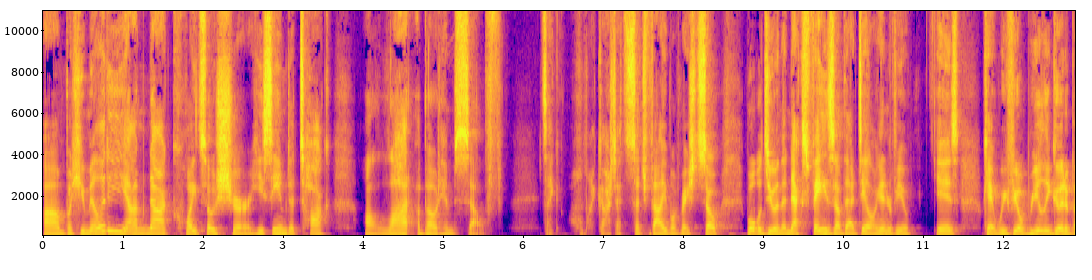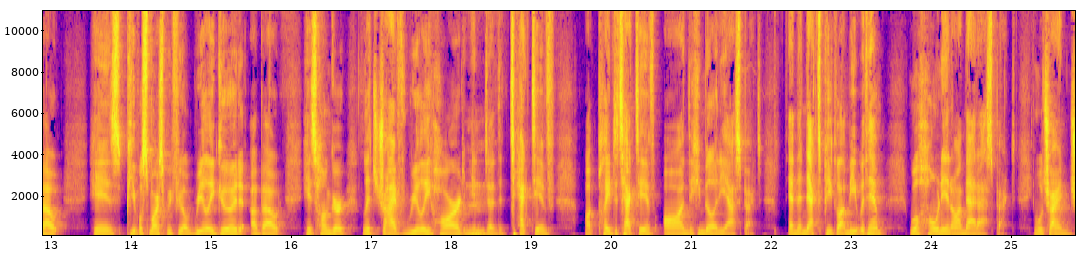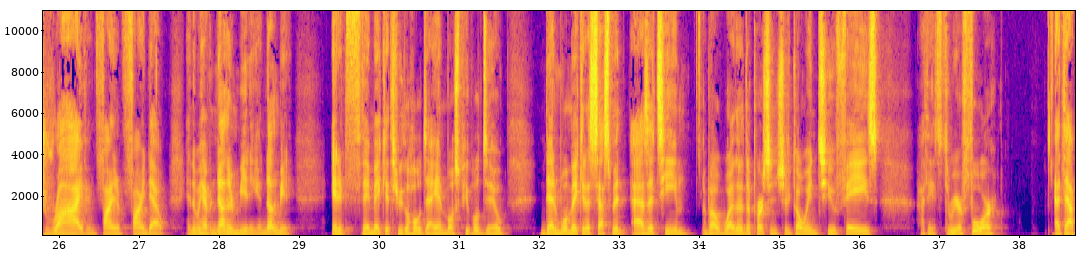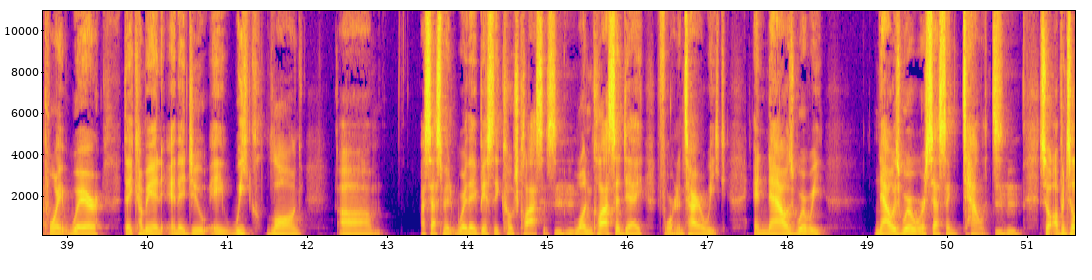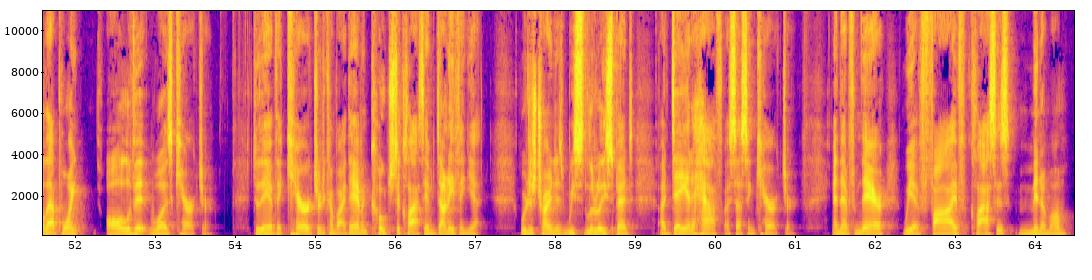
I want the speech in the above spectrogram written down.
Um, but humility i'm not quite so sure. He seemed to talk a lot about himself. It's like oh my gosh that's such valuable information. So what we'll do in the next phase of that day long interview is okay we feel really good about his people smarts. We feel really good about his hunger. Let's drive really hard into detective uh, play detective on the humility aspect. And the next people i meet with him will hone in on that aspect. And we'll try and drive and find and find out. And then we have another meeting another meeting. And if they make it through the whole day and most people do then we'll make an assessment as a team about whether the person should go into phase i think it's three or four at that point where they come in and they do a week long um, assessment where they basically coach classes, one class a day for an entire week. And now is where we now is where we're assessing talent. So up until that point, all of it was character. Do they have the character to come by? They haven't coached a class. They haven't done anything yet. We're just trying to. We literally spent a day and a half assessing character, and then from there we have five classes minimum.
